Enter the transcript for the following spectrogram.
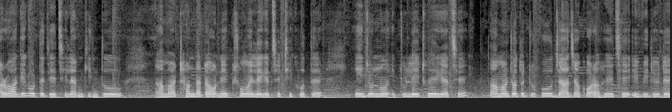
আরও আগে করতে চেয়েছিলাম, কিন্তু আমার ঠান্ডাটা অনেক সময় লেগেছে ঠিক হতে। এই জন্য একটু লেট হয়ে গেছে। তো আমার যতটুকু যা যা করা হয়েছে, এই ভিডিওতে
